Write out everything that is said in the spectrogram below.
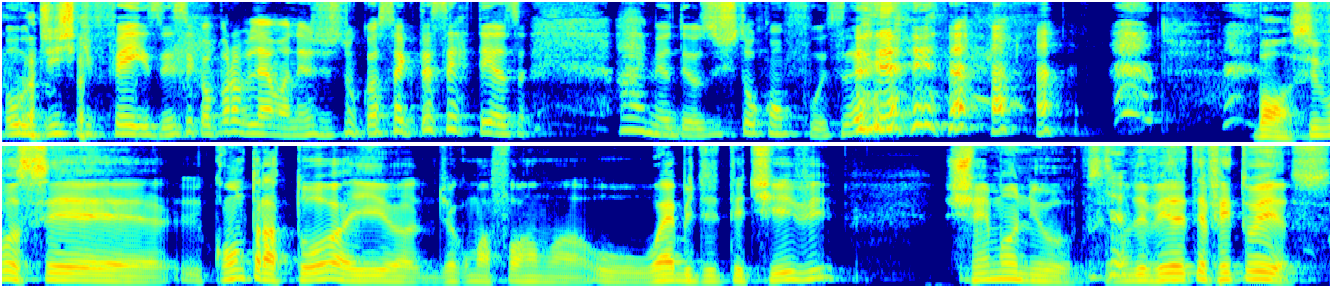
Ou diz que fez. Esse que é o problema, né? A gente não consegue ter certeza. Ai, meu Deus, estou confusa. Bom, se você contratou aí, de alguma forma, o web detetive, shame on you. Você não deveria ter feito isso.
